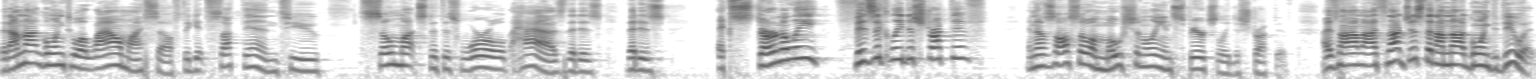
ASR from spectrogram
That I'm not going to allow myself to get sucked into so much that this world has that is, that is externally, physically destructive, and it's also emotionally and spiritually destructive. It's not, it's not just that I'm not going to do it,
